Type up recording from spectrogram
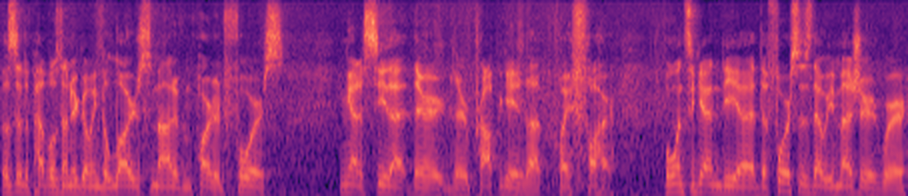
Those are the pebbles undergoing the largest amount of imparted force. You got to see that they're they're propagated up quite far. But once again, the uh, the forces that we measured were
